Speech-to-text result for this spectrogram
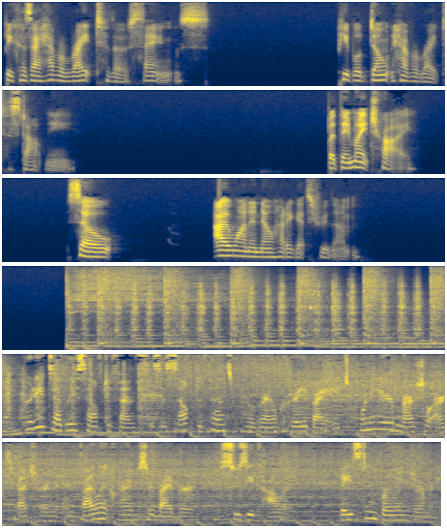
because I have a right to those things. People don't have a right to stop me. But they might try. So I want to know how to get through them. Pretty Deadly Self Defense is a self defense program created by a 20 year martial arts veteran and violent crime survivor, Susie Collar, based in Berlin, Germany.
